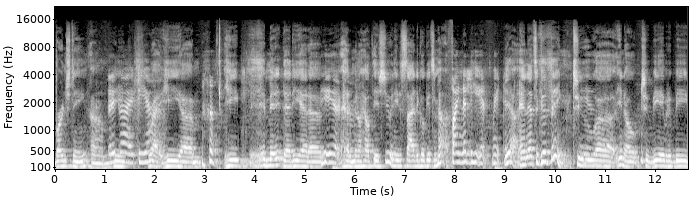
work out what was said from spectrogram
Bernstein, um, Right, yeah. right, he um, he admitted that he had a He had, had a mental health issue, and he decided to go get some help. Finally, he admitted. Yeah, and that's a good thing to Yeah. uh, you know to be able to be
